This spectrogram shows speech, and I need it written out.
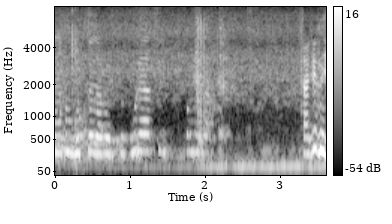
এখন ঘুরতে যাবে একটু ঘুরে আসি। তাকে নি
